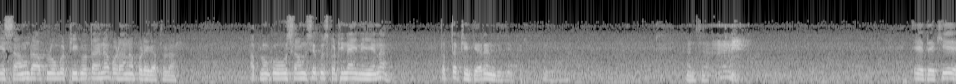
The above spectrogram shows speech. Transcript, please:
ये साउंड आप लोगों को ठीक होता है ना, बढ़ाना पड़ेगा थोड़ा। आप लोगों को वो साउंड से कुछ कठिनाई नहीं है ना? तब तक ठीक है, रहने दीजिए फिर। अच्छा। ये देखिए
